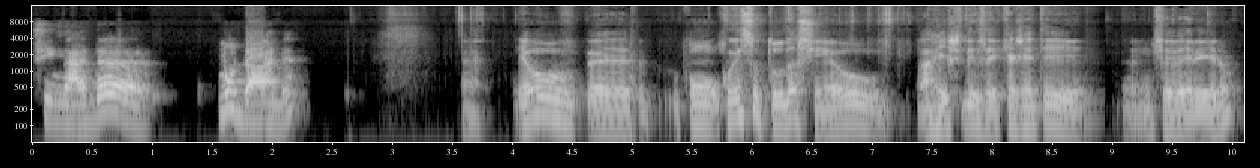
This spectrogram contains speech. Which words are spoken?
se nada mudar, né? Eu, é, com, com isso tudo, assim, eu arrisco dizer que a gente, é, em fevereiro,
